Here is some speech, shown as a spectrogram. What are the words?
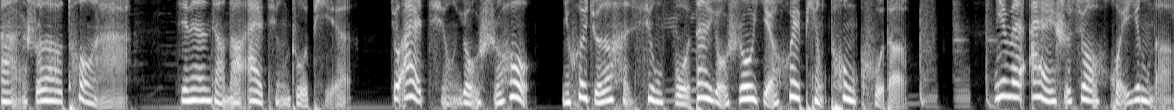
啊！说到痛啊，今天讲到爱情主题，就爱情，有时候你会觉得很幸福，但有时候也会挺痛苦的。因为爱是需要回应的，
